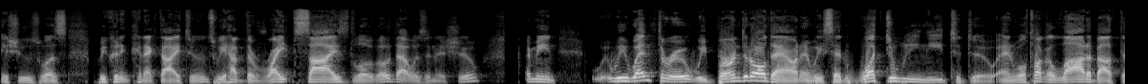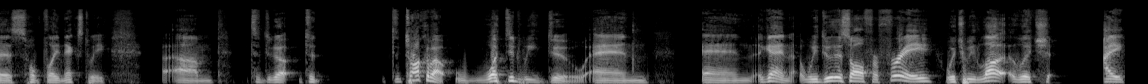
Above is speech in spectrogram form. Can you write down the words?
issues was we couldn't connect to iTunes. We have the right sized logo. That was an issue. I mean, we went through, we burned it all down, and we said, what do we need to do? And we'll talk a lot about this hopefully next week. Um, to, to go to to talk about what did we do and and again we do this all for free which we love which I,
